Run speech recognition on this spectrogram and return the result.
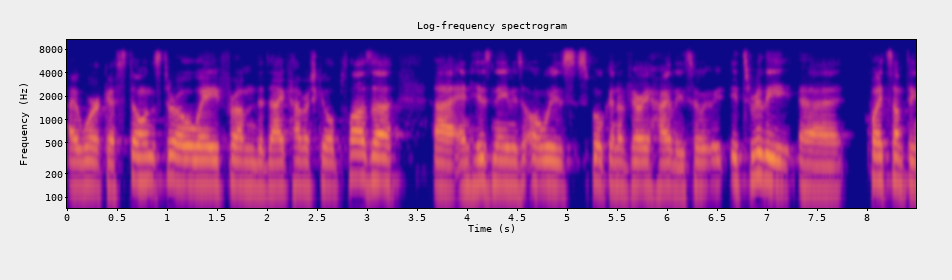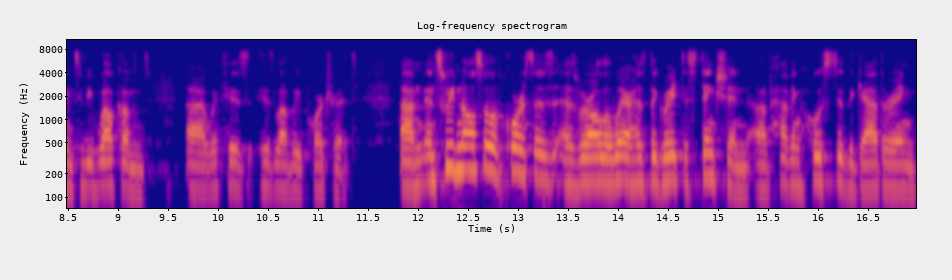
I work a stone's throw away from the Dag Hammarskjöld Plaza, uh, and his name is always spoken of very highly. So it, it's really uh, quite something to be welcomed uh, with his, his lovely portrait. Um, and Sweden also, of course, as, as we're all aware, has the great distinction of having hosted the gathering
